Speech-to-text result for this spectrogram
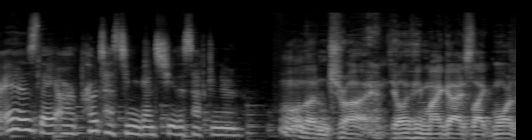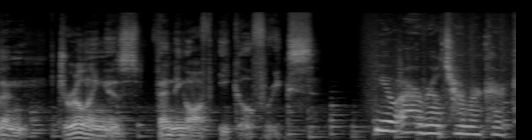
is they are protesting against you this afternoon. Oh, let them try. The only thing my guys like more than drilling is fending off eco freaks. You are a real charmer, Kirk.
